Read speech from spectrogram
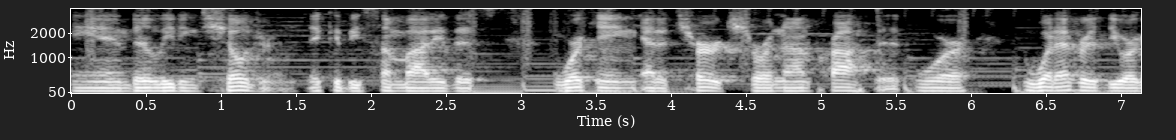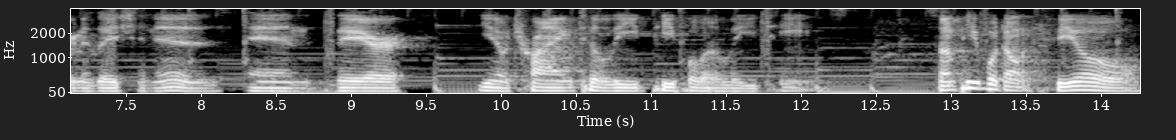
and they're leading children. It could be somebody that's working at a church or a nonprofit or whatever the organization is, and they're, you know, trying to lead people or lead teams. Some people don't feel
